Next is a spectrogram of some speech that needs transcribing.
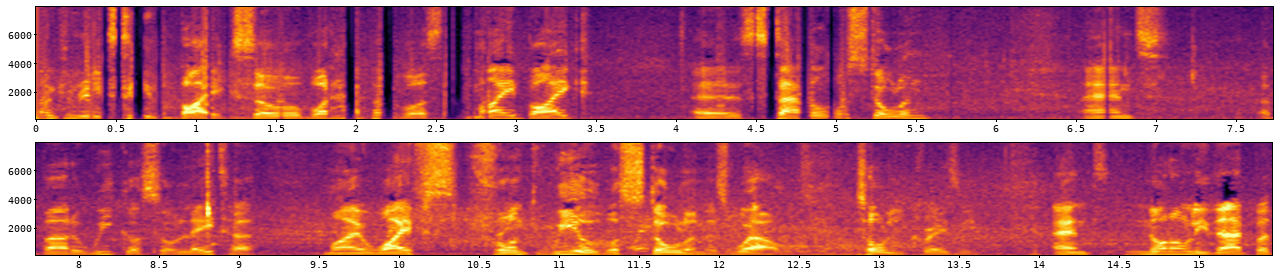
one can really see the bike. So what happened was my bike uh, saddle was stolen, and about a week or so later, my wife's front wheel was stolen as well. Totally crazy. And not only that, but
